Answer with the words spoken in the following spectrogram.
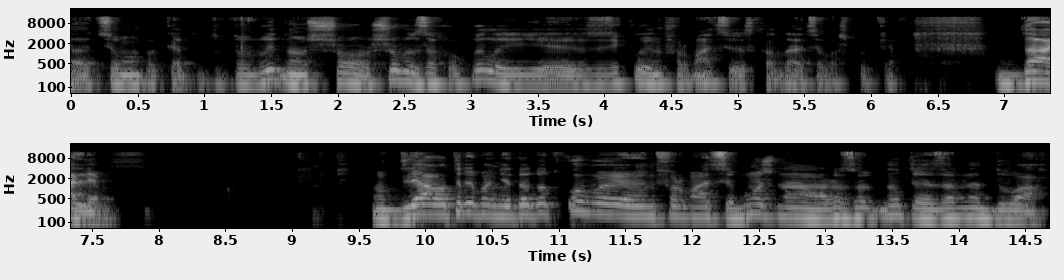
е, цьому пакеті. Тобто видно, що, що ви захопили і з якою інформацією складається ваш пакет. Далі. Для отримання додаткової інформації можна розгорнути Ethernet 2.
